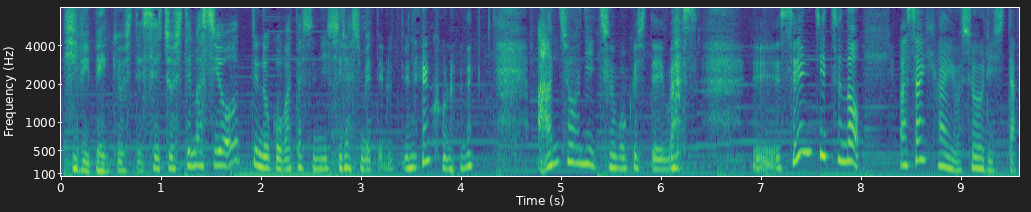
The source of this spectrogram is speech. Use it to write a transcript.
日々勉強して成長してますよっていうのをこう私に知らしめてるっていうねこのね安城に注目しています、えー、先日の朝日杯を勝利した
